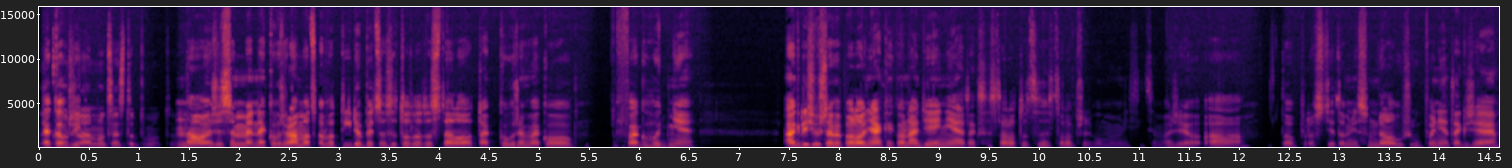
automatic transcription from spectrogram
Nekouřila moc, já si to pamatuju. No, že jsem nekouřila moc a od té doby, co se tohle stalo, tak kouřím jako fakt hodně. A když už to vypadalo nějak jako nadějně, tak se stalo to, co se stalo před dvouma měsícema, že jo. A to prostě to mě sundalo už úplně, takže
